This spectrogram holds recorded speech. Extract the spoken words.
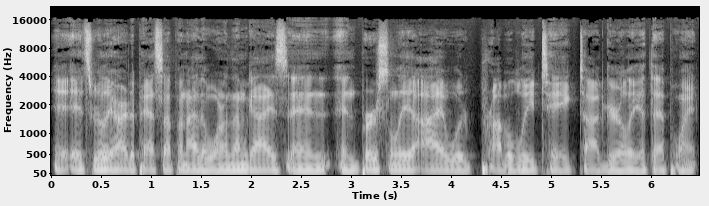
it, it's really hard to pass up on either one of them guys. And and personally, I would probably take Todd Gurley at that point.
